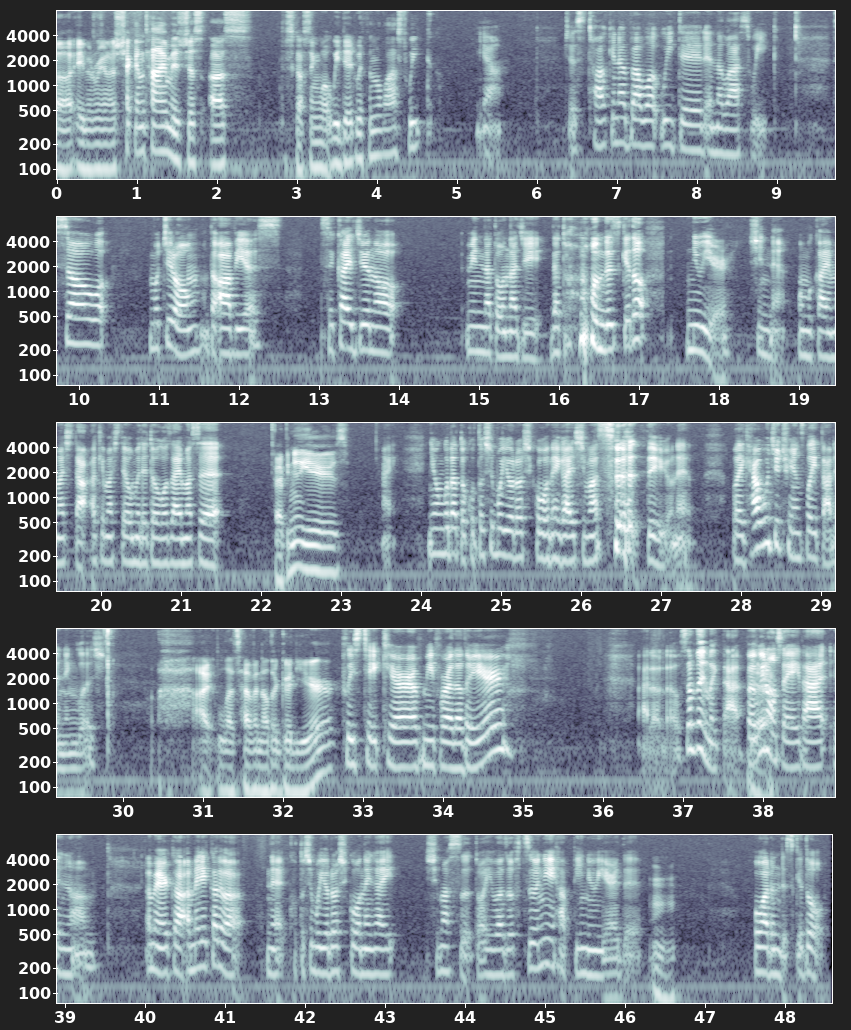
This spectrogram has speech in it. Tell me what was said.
Uh, Abe and Rihanna's check-in time is just us discussing what we did within the last week. Yeah. Just talking about what we did in the last week. So, もちろん、the obvious 世界中のみんなと同じだと思うんですけど、New Year 新年を迎えました。明けましておめでとうございます。は Happy New Year's. い。日本語だと今年もよろしくお願いしますっていうよね。Like, how would you translate that in English? I, let's have another good year. please take care of me for another year. I don't know, something like that. But we Yeah. don't say that in um, America. アメリカではね、今年もよろしくお願いしますとは言わず、普通にハッピーニューイヤーで Mm. 終わるんですけど、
